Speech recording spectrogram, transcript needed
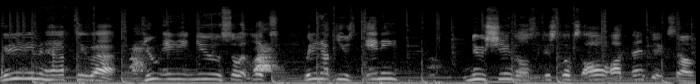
we didn't even have to uh, do any new so it looks we didn't have to use any new shingles. It just looks all authentic. So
